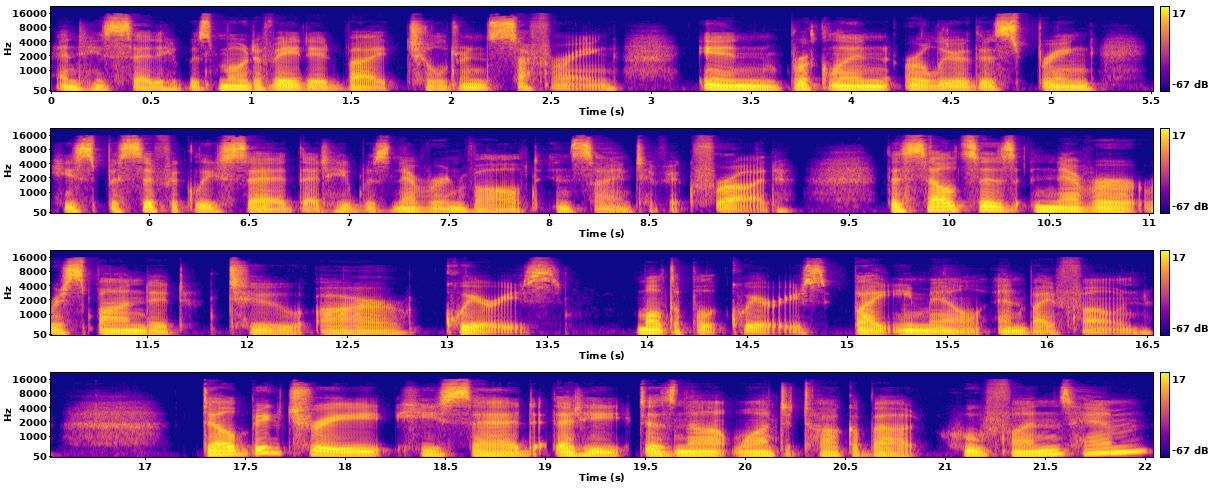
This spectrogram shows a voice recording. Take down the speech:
and he said he was motivated by children's suffering. In Brooklyn earlier this spring, he specifically said that he was never involved in scientific fraud. The Selzes never responded to our queries, multiple queries, by email and by phone. Del Bigtree, he said that he does not want to talk about who funds him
